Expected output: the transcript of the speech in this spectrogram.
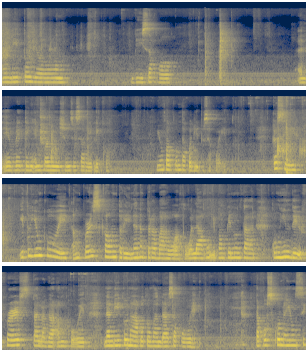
Andito yung visa ko. And everything information sa sarili ko. Yung pagpunta ko dito sa Kuwait. Kasi, ito yung Kuwait, ang first country na nagtrabaho ako. Wala akong ibang pinuntahan. Kung hindi, first talaga ang Kuwait. Nandito na ako tumanda sa Kuwait. Tapos ko na yung 6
